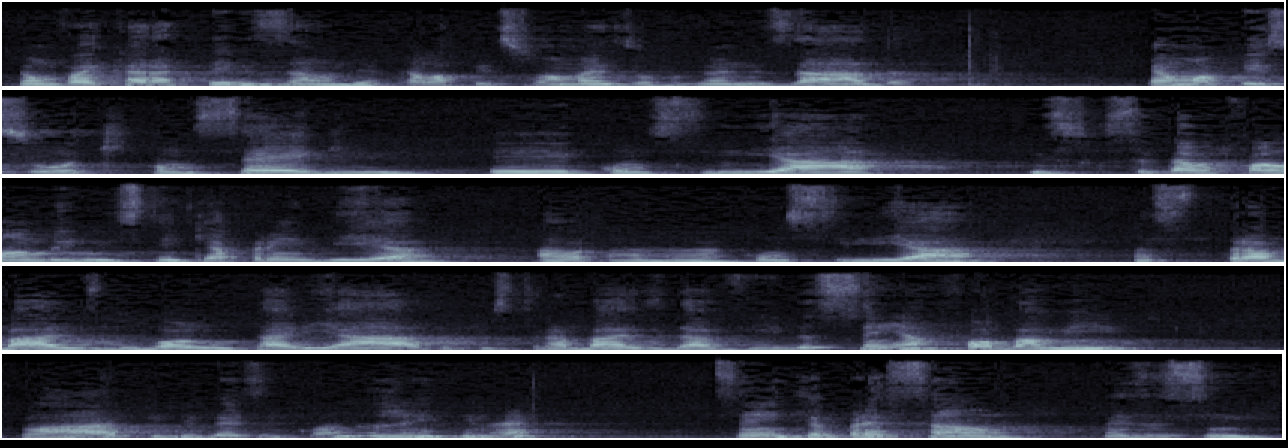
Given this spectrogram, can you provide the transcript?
Então vai caracterizando, é aquela pessoa mais organizada, é uma pessoa que consegue é, conciliar, isso que você estava falando no início, tem que aprender a, a, conciliar os trabalhos do voluntariado, os trabalhos da vida, sem afobamento. Claro que de vez em quando a gente, né, sente a pressão, mas, assim,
